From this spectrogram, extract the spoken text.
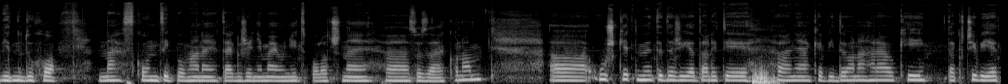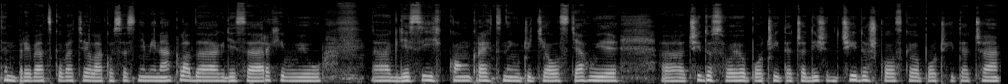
jednoducho naskoncipované tak, že nemajú nič spoločné eh, so zákonom. Už keď sme teda žiadali tie eh, nejaké videonahrávky, tak či vie ten prevádzkovateľ, ako sa s nimi nakladá, kde sa archivujú, eh, kde si ich konkrétny učiteľ stiahuje, či do svojho počítača, či do školského počítača,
